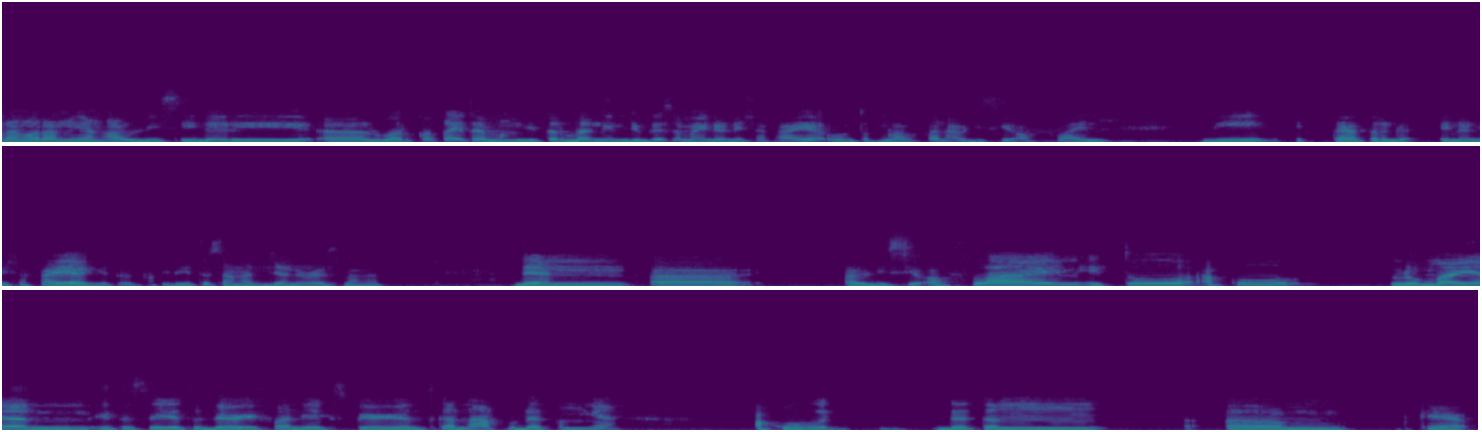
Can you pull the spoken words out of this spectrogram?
orang-orang yang audisi dari uh, luar kota itu emang diterbangin juga sama Indonesia Kaya untuk melakukan audisi offline di teater Indonesia Kaya gitu. Jadi itu sangat Oke. generous banget. Dan uh, audisi offline itu aku lumayan itu sih it's a very funny experience karena aku datangnya aku datang um, kayak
